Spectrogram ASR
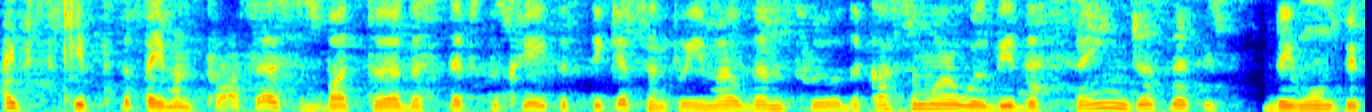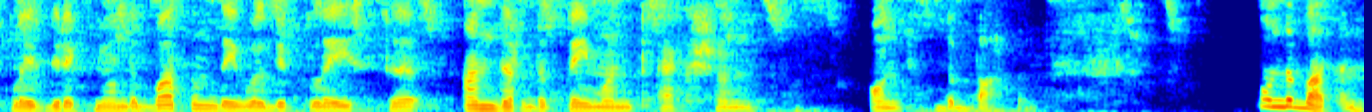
I've skipped the payment process, but uh, the steps to create the tickets and to email them to the customer will be the same, just that it, they won't be placed directly on the button, they will be placed uh, under the payment action on the button. On the button,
